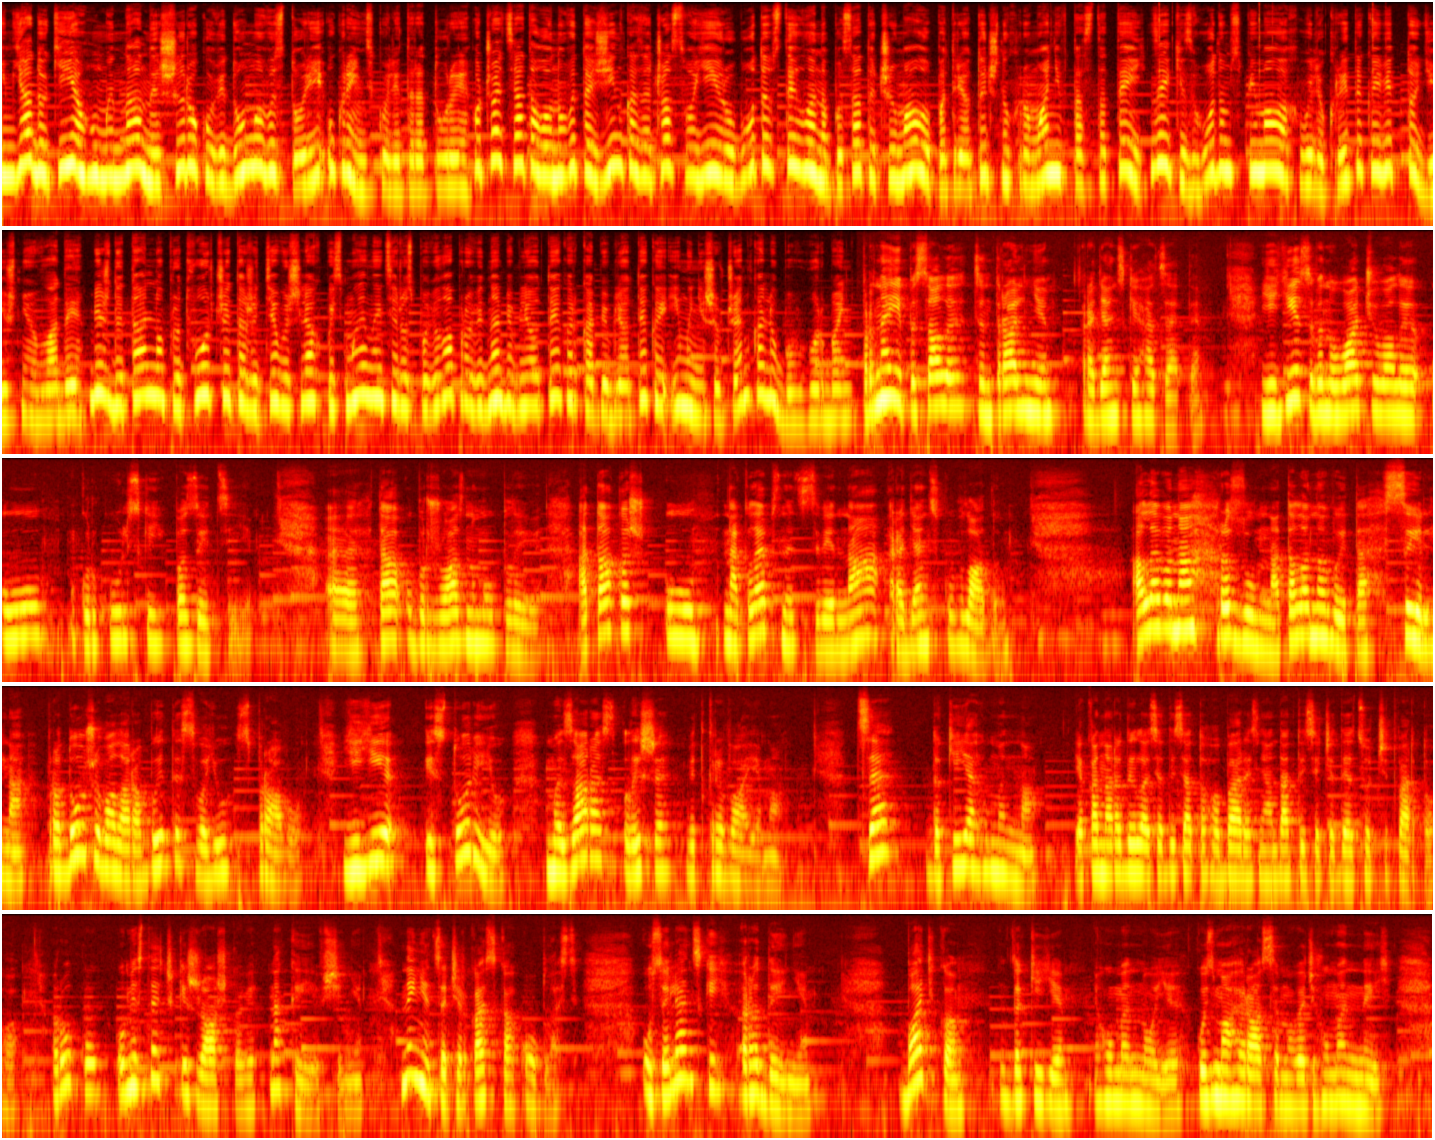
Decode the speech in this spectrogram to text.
Ім'я Докія Гуменна не широко відоме в історії української літератури. Хоча ця талановита жінка за час своєї роботи встигла написати чимало патріотичних романів та статей, за які згодом спіймала хвилю критики від тодішньої влади. Більш детально про творчий та життєвий шлях письменниці розповіла провідна бібліотекарка бібліотеки імені Шевченка Любов Горбань. Про неї писали центральні радянські газети. Її звинувачували у куркульській позиції е, та у буржуазному впливі, а також у наклепництві на радянську владу. Але вона розумна, талановита, сильна, продовжувала робити свою справу. Її історію ми зараз лише відкриваємо. Це Докія Гуменна, яка народилася 10 березня 1904 року у містечку Жашкові на Київщині. Нині це Черкаська область. У селянській родині. Батько Докії Гуменної, Кузьма Герасимович Гуменний,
